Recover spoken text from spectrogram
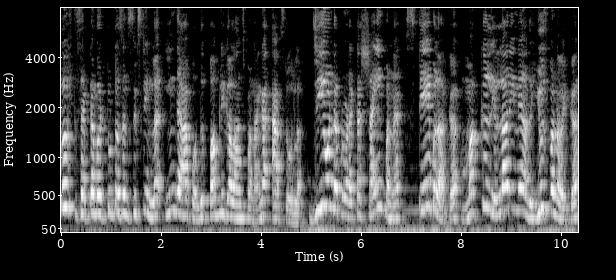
ஃபிஃப்த் செப்டம்பர் டூ தௌசண்ட் சிக்ஸ்டீன்ல இந்த ஆப் வந்து பப்ளிக்கா லான்ச் பண்ணாங்க ஆப் ஸ்டோர்ல ஜியோன்ற ப்ராடக்டை ஷைன் பண்ண ஸ்டேபிள் இருக்க மக்கள் எல்லாரையுமே அதை யூஸ் பண்ண வைக்க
